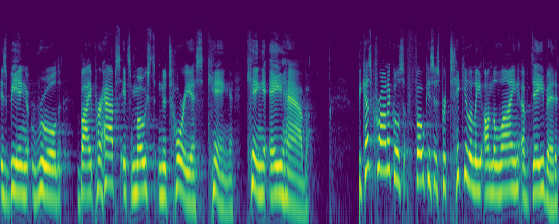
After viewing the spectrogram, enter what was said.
is being ruled by perhaps its most notorious king, King Ahab. Because Chronicles focuses particularly on the line of David,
